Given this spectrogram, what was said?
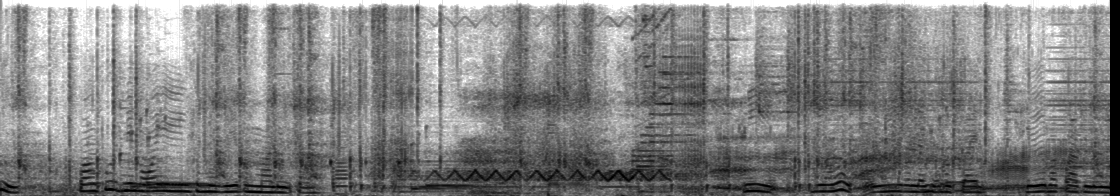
อวางพืชนิดน้อยเองทำไมเวฟมันมาเร็วจังนี่เนื้อลูกเอ้ยอะไรหัวหลุดไปเยอะมากๆเลย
